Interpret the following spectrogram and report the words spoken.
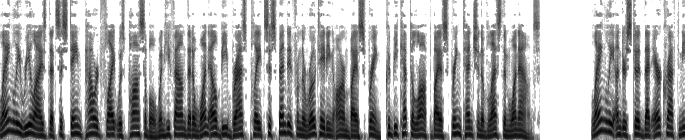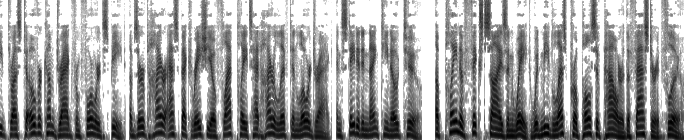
Langley realized that sustained powered flight was possible when he found that a 1 lb brass plate suspended from the rotating arm by a spring, could be kept aloft by a spring tension of less than 1 ounce. Langley understood that aircraft need thrust to overcome drag from forward speed, observed higher aspect ratio flat plates had higher lift and lower drag, and stated in 1902, "...a plane of fixed size and weight would need less propulsive power the faster it flew."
